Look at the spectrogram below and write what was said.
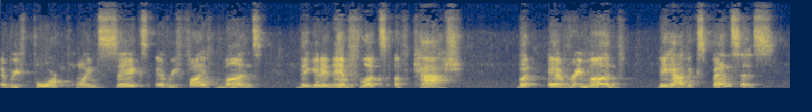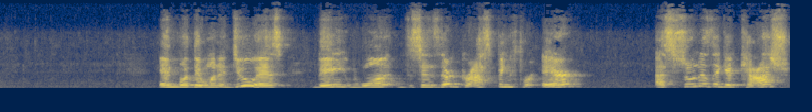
every 4.6, every five months, they get an influx of cash. But every month, they have expenses. And what they want to do is they want, since they're grasping for air, as soon as they get cash,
